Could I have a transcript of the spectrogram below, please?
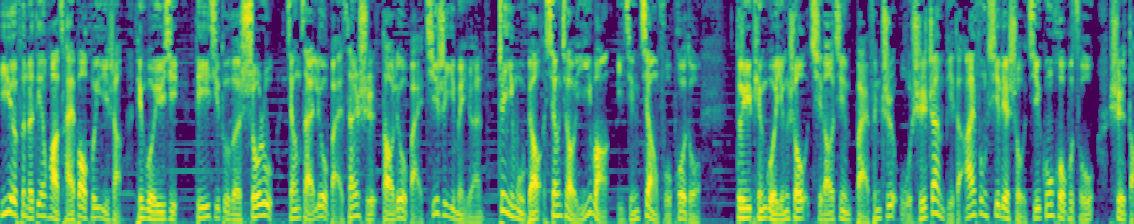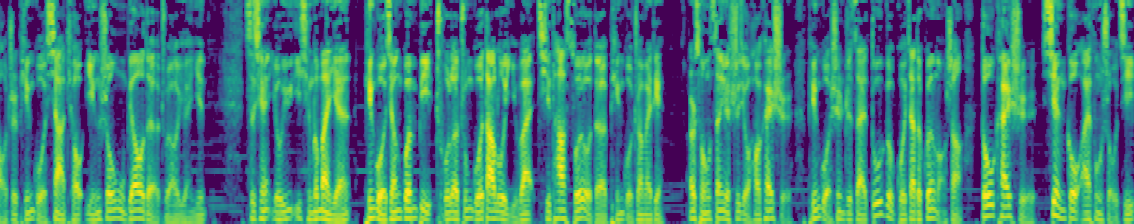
一月份的电话财报会议上，苹果预计第一季度的收入将在六百三十到六百七十亿美元。这一目标相较以往已经降幅颇多。对于苹果营收起到近百分之五十占比的 iPhone 系列手机供货不足，是导致苹果下调营收目标的主要原因。此前，由于疫情的蔓延，苹果将关闭除了中国大陆以外其他所有的苹果专卖店。而从三月十九号开始，苹果甚至在多个国家的官网上都开始限购 iPhone 手机，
